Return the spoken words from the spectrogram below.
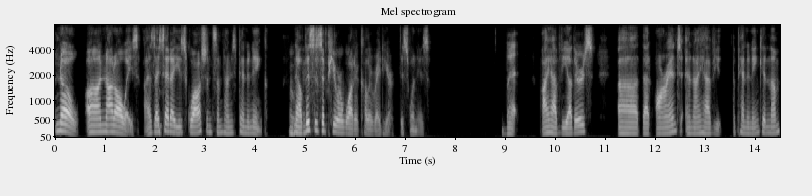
No, uh, not always. As I said, I use gouache and sometimes pen and ink. Now, Okay. this is a pure watercolor right here. This one is. But I have the others uh, that aren't, and I have y- the pen and ink in them.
